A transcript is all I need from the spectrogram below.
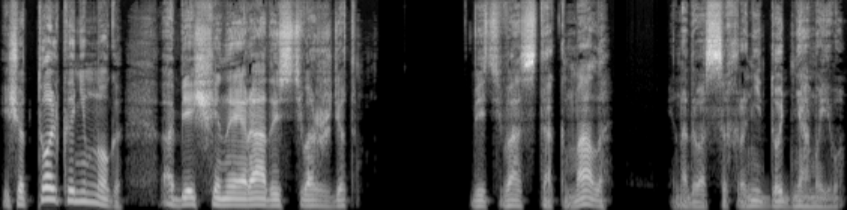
еще только немного, обещанная радость вас ждет. Ведь вас так мало, и надо вас сохранить до дня моего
